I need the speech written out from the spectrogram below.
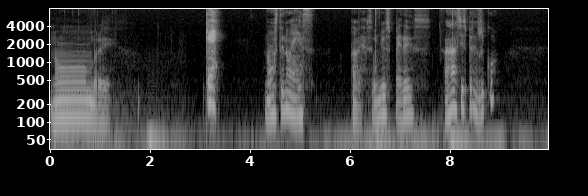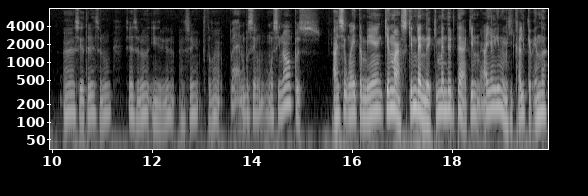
Nombre. ¿Qué? No, este no es. A ver, según yo es Pérez. Ah, sí es Pérez Rico. Ah, Secretaría de Salud. Sí, de Salud y... Sí, pues, bueno, pues si no, pues a ese güey también. ¿Quién más? ¿Quién vende? ¿Quién vende ahorita? ¿Quién? ¿Hay alguien de Mexicali que venda?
